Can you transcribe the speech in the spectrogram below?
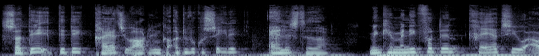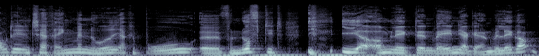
Så det er det, det, kreativ afdeling gør, og du vil kunne se det alle steder. Men kan man ikke få den kreative afdeling til at ringe med noget, jeg kan bruge øh, fornuftigt i, i at omlægge den vane, jeg gerne vil lægge om?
